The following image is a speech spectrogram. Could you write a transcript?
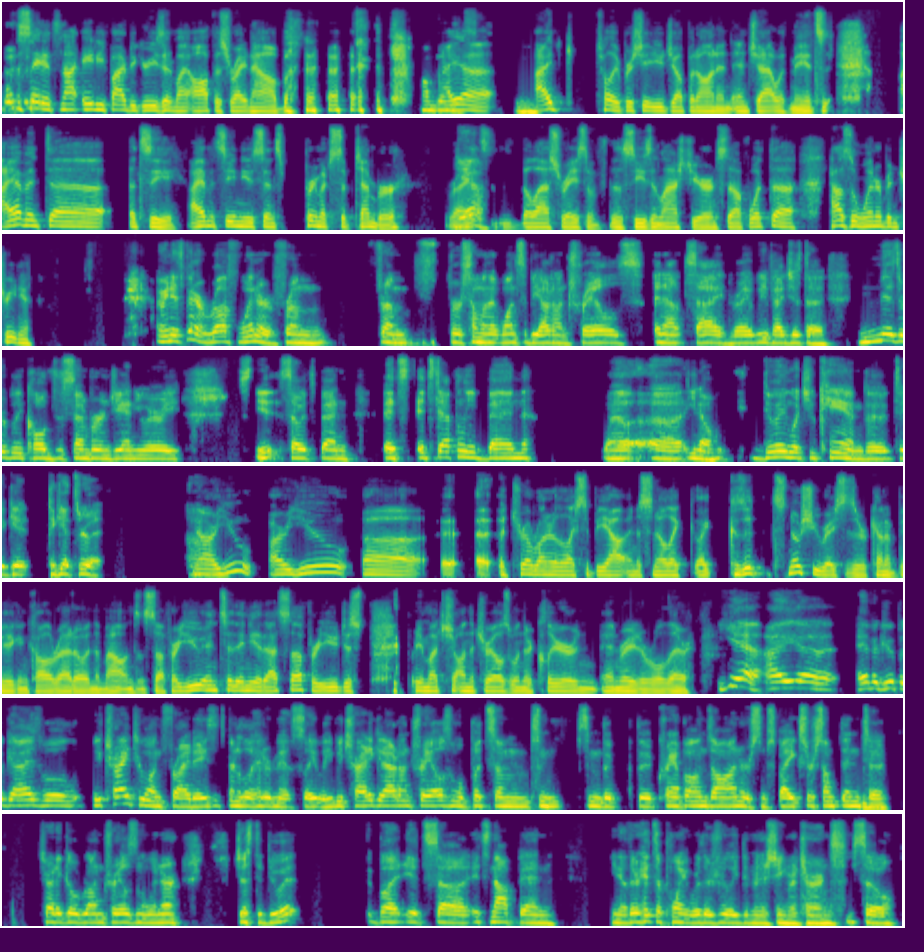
Let's say it's not 85 degrees in my office right now, but I uh, I totally appreciate you jumping on and, and chat with me. It's I haven't uh let's see, I haven't seen you since pretty much September, right? Yeah. the last race of the season last year and stuff. What uh how's the winter been treating you? I mean, it's been a rough winter from from for someone that wants to be out on trails and outside, right? We've had just a miserably cold December and January. So it's been it's it's definitely been well uh you know doing what you can to to get to get through it. Now, are um, you are you uh, a, a, trail runner that likes to be out in the snow, like like because snowshoe races are kind of big in Colorado in the mountains and stuff? Are you into any of that stuff? Or are you just pretty much on the trails when they're clear and, and ready to roll there? Yeah, I uh, I have a group of guys. We'll we try to on Fridays. It's been a little hit or miss lately. We try to get out on trails and we'll put some some some of the the crampons on or some spikes or something mm-hmm. to try to go run trails in the winter just to do it but it's uh it's not been you know there hits a point where there's really diminishing returns so.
